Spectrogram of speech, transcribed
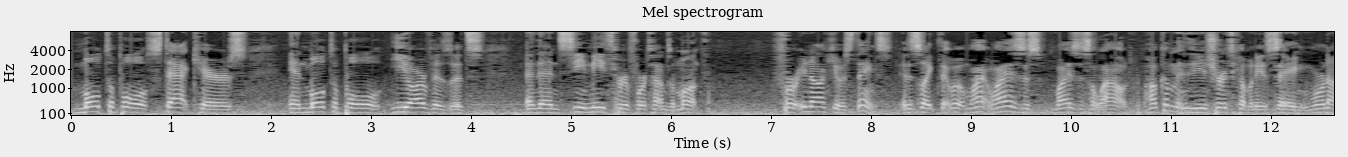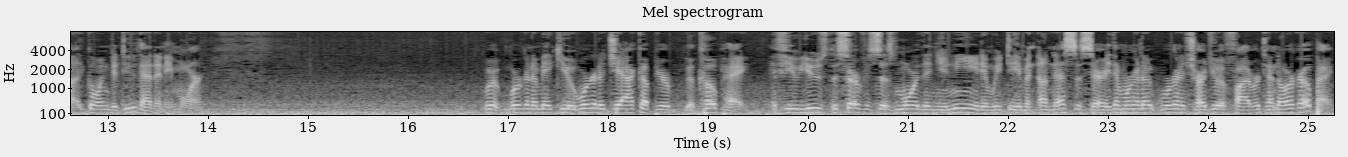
multiple stat cares and multiple ER visits, and then see me three or four times a month for innocuous things. It's like, why, why is this? Why is this allowed? How come the insurance company is saying we're not going to do that anymore? We're, we're going to make you. We're going to jack up your copay if you use the services more than you need, and we deem it unnecessary. Then we're going to we're going to charge you a five or ten dollar copay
